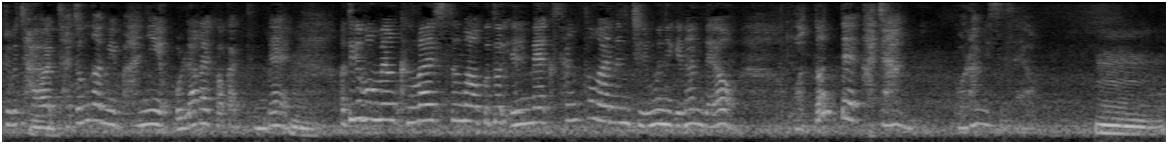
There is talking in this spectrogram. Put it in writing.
그리고 자, 음. 자존감이 많이 올라갈 것 같은데 음. 어떻게 보면 그 말씀하고도 일맥상통하는 질문이긴 한데요. 어떤 때 가장 보람 있으세요? 음,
